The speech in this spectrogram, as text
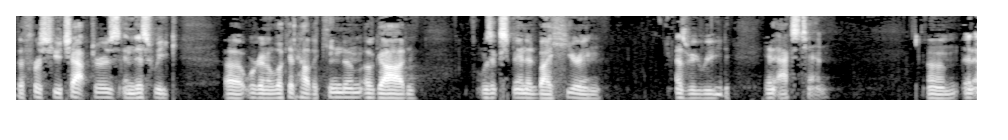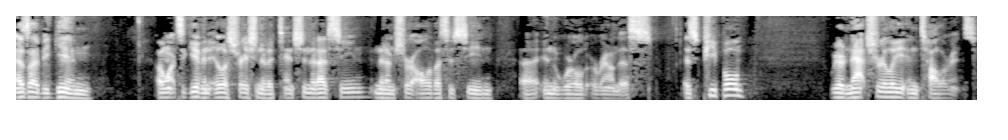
the first few chapters. And this week, uh, we're going to look at how the kingdom of God was expanded by hearing as we read in Acts 10. Um, and as I begin, I want to give an illustration of attention that I've seen and that I'm sure all of us have seen uh, in the world around us. As people, we are naturally intolerant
